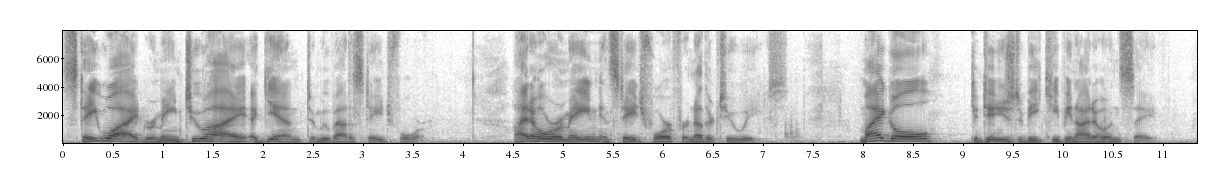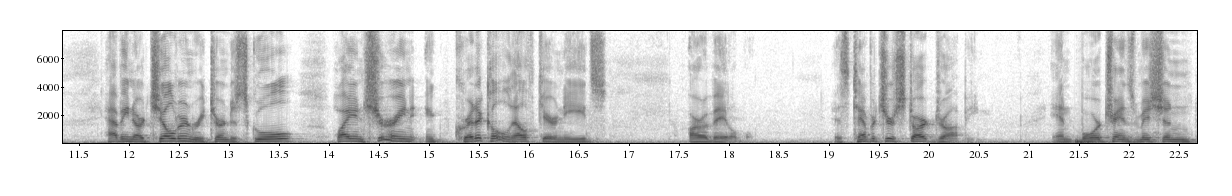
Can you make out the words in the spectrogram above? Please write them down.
statewide remain too high again to move out of stage four. Idaho will remain in stage four for another two weeks. My goal continues to be keeping Idahoans safe, having our children return to school while ensuring critical health care needs are available as temperatures start dropping and more transmission,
